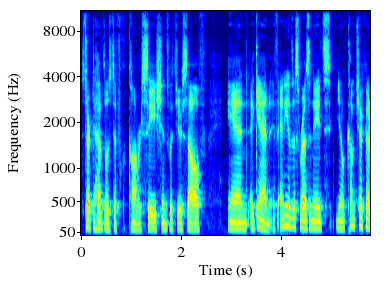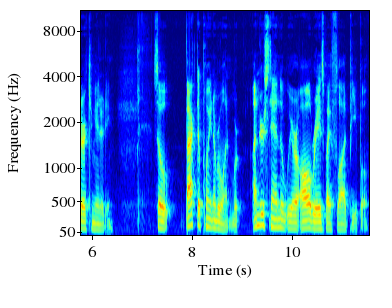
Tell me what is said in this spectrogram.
start to have those difficult conversations with yourself. And again, if any of this resonates, you know, come check out our community. So back to point number one, we understand that we are all raised by flawed people.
